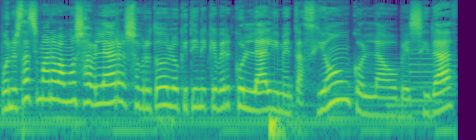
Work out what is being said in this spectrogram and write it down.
Bueno, esta semana vamos a hablar sobre todo lo que tiene que ver con la alimentación, con la obesidad,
